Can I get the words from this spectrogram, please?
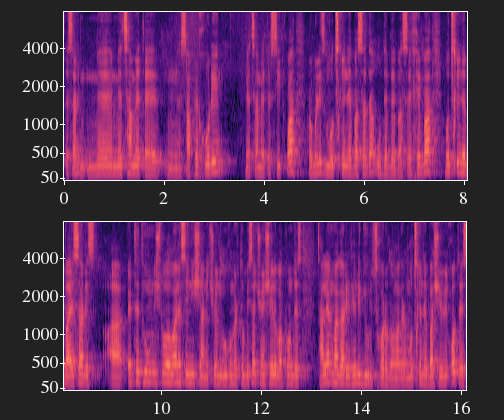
ეს არის მე-13 საფეხური მე-13 სიტყვა რომელიც მოწყინებასა და უდებებას ეხება. მოწყინება ეს არის ერთ-ერთი უმნიშვნელოვანესი ნიშანი ჩვენი უღმერთობისა ჩვენ შეიძლება გქონდეს ძალიან მაგარი რელიგიური ცხოვრება, მაგრამ მოწყინებაში ვიყოთ, ეს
